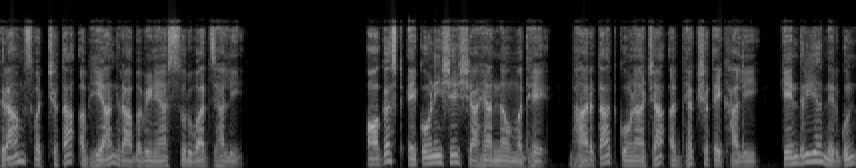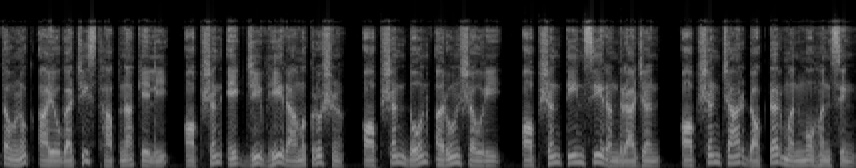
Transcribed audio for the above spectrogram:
ग्राम स्वच्छता अभियान राबविण्यास सुरुवात झाली. ऑगस्ट एकोणीसशे शहाण्णवमध्ये भारतात कोणाच्या अध्यक्षतेखाली केंद्रीय निर्गुंतवणूक आयोगाची स्थापना केली. ऑप्शन एक जी व्ही रामकृष्ण, ऑप्शन दोन अरुण शौरी, ऑप्शन तीन सी रंगराजन, ऑप्शन चार डॉक्टर मनमोहन सिंग.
